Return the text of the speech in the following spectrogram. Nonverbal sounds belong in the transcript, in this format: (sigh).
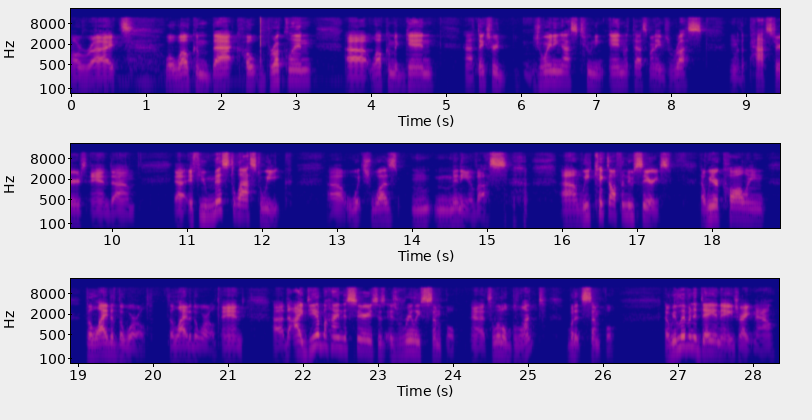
All right. Well, welcome back, Hope Brooklyn. Uh, welcome again. Uh, thanks for joining us, tuning in with us. My name's Russ. I'm one of the pastors. And um, uh, if you missed last week, uh, which was m- many of us, (laughs) um, we kicked off a new series that we are calling The Light of the World. The Light of the World. And uh, the idea behind this series is, is really simple. Uh, it's a little blunt, but it's simple. That we live in a day and age right now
